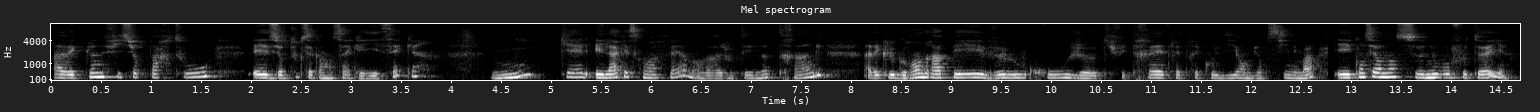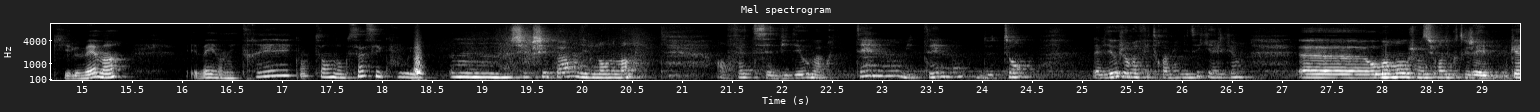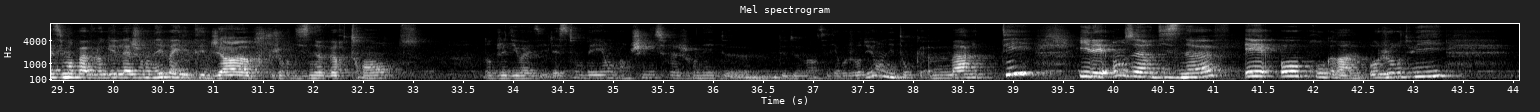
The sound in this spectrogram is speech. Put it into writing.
avec plein de fissures partout, et surtout que ça commence à cailler sec. Nickel. Et là, qu'est-ce qu'on va faire? Bah, On va rajouter notre tringle avec le grand drapé velours rouge qui fait très très très cosy, ambiance cinéma. Et concernant ce nouveau fauteuil, qui est le même, hein, eh ben on est très content, donc ça c'est cool. Hum, cherchez pas, on est le lendemain. En fait, cette vidéo m'a pris tellement, mais tellement de temps. La vidéo, j'aurais fait 3 minutes et quelqu'un. Euh, au moment où je me suis rendu compte que j'avais quasiment pas vlogué de la journée, bah, il était déjà genre 19h30. Donc j'ai dit, vas-y, laisse tomber, on va enchaîner sur la journée de, de demain, c'est-à-dire aujourd'hui. On est donc mardi, il est 11h19 et au programme aujourd'hui,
